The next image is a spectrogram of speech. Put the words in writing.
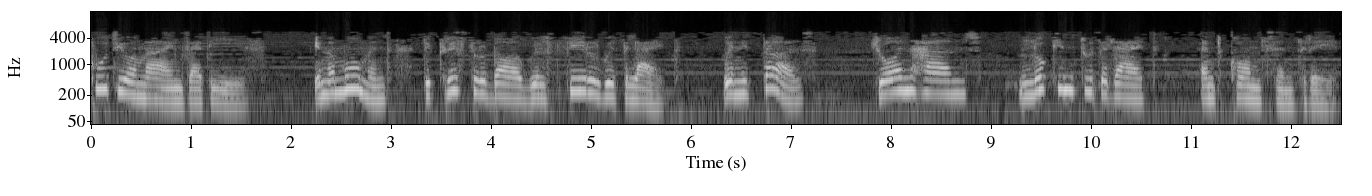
put your minds at ease. In a moment, the crystal ball will fill with light. When it does, join hands, look into the light, and concentrate.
